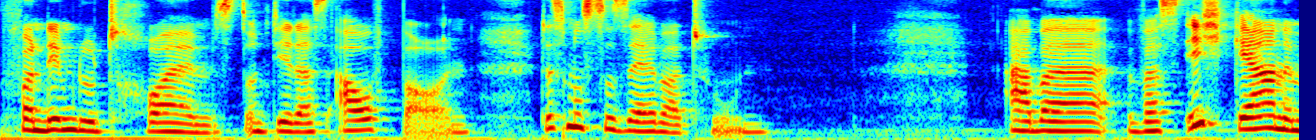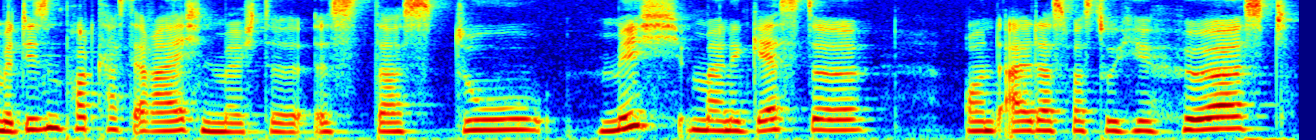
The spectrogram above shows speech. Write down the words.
von dem du träumst und dir das aufbauen. Das musst du selber tun. Aber was ich gerne mit diesem Podcast erreichen möchte, ist, dass du mich, meine Gäste und all das, was du hier hörst,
